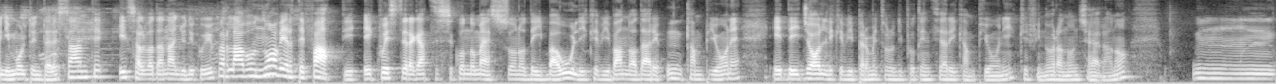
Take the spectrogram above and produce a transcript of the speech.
quindi molto interessante. Il salvadanaio di cui vi parlavo, nuovi artefatti e questi ragazzi secondo me sono dei bauli che vi vanno a dare un campione e dei jolly che vi permettono di potenziare i campioni che finora non c'erano. Mm,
